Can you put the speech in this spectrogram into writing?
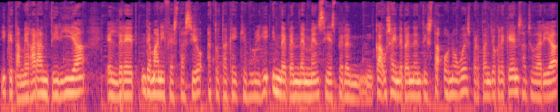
i que també garantiria el dret de manifestació a tot aquell que vulgui, independentment si és per causa independentista o no ho és. Per tant, jo crec que ens ajudaria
